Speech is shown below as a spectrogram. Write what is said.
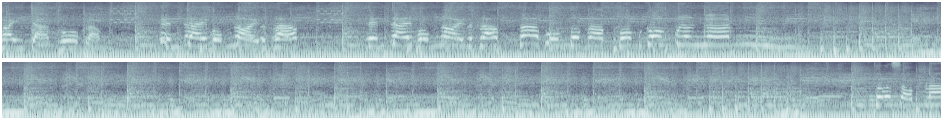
ใครจะโทรกลับ เห็นใจผมหน่อยนะครับ เห็นใจผมหน่อยนะครับ ถ้าผมโทรกลับผมคงเปลืองเงินโทรศัพท์รา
